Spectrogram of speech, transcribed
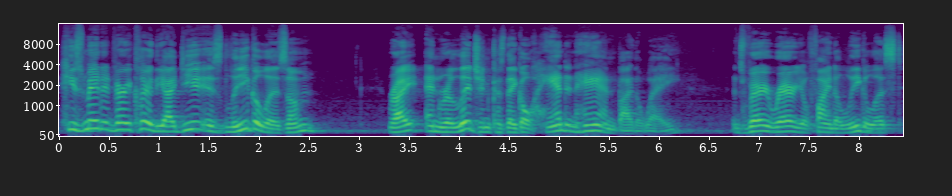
he's made it very clear the idea is legalism, right, and religion, because they go hand in hand, by the way. It's very rare you'll find a legalist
